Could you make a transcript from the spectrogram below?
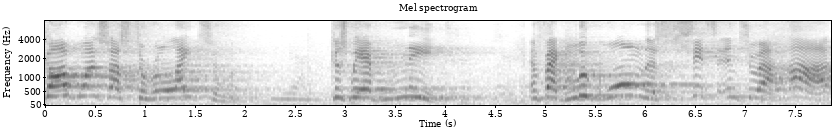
God wants us to relate to Him because we have need. In fact, lukewarmness sits into our heart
